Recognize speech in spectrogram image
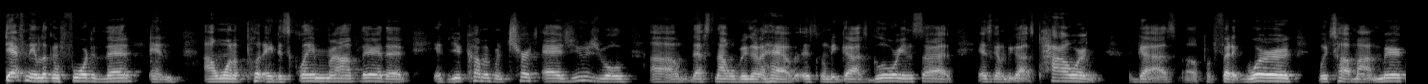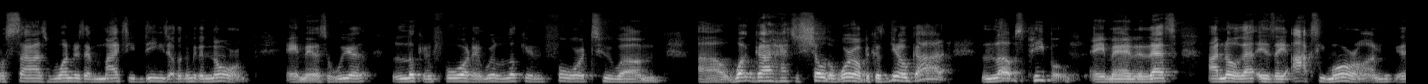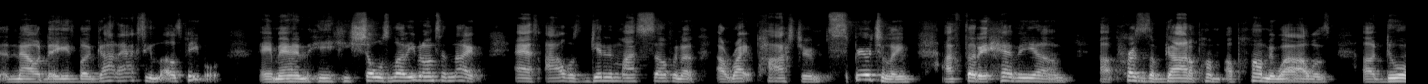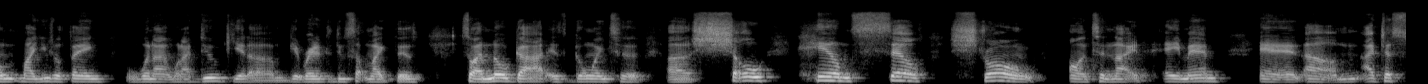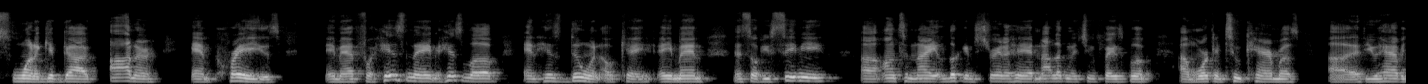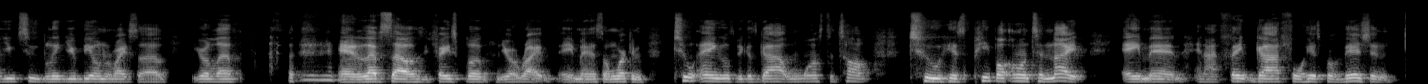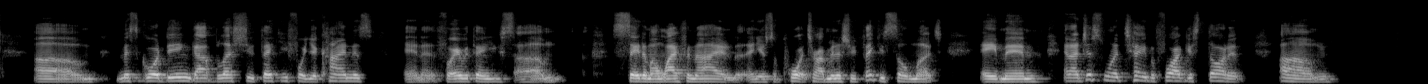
definitely looking forward to that. And I want to put a disclaimer out there that if you're coming from church as usual, um, that's not what we're going to have. It's going to be God's glory inside. It's going to be God's power, God's uh, prophetic word. We talk about miracle signs, wonders, and mighty deeds are going to be the norm. Amen. So we are looking forward and we're looking forward to um, uh, what God has to show the world because, you know, God loves people. Amen. And that's, I know that is a oxymoron nowadays, but God actually loves people. Amen. He, he shows love even on tonight. As I was getting myself in a, a right posture spiritually, I felt a heavy um, uh, presence of God upon upon me while I was uh, doing my usual thing when I when I do get um, get ready to do something like this. So I know God is going to uh, show Himself strong on tonight. Amen. And um, I just want to give God honor and praise, amen, for his name and his love and his doing. Okay. Amen. And so if you see me uh, on tonight looking straight ahead, not looking at you, Facebook, I'm working two cameras. Uh, if you have a YouTube link, you'll be on the right side, your left, and left side Facebook, you're right. Amen. So I'm working two angles because God wants to talk to his people on tonight. Amen. And I thank God for his provision. Um, Miss Gordine, God bless you. Thank you for your kindness and uh, for everything you um, say to my wife and I and, and your support to our ministry. Thank you so much. Amen. And I just want to tell you before I get started, um,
